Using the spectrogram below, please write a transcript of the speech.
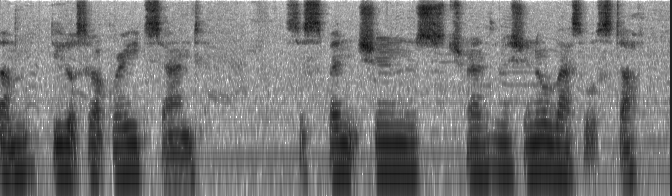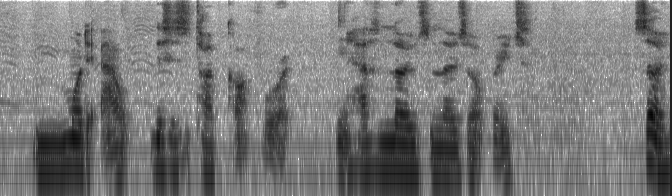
um, do lots of upgrades and suspensions, transmission, all that sort of stuff, mod it out. This is the type of car for it. It has loads and loads of upgrades. So,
